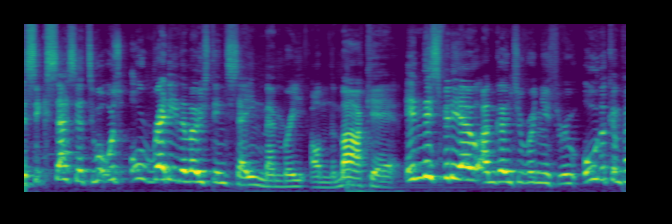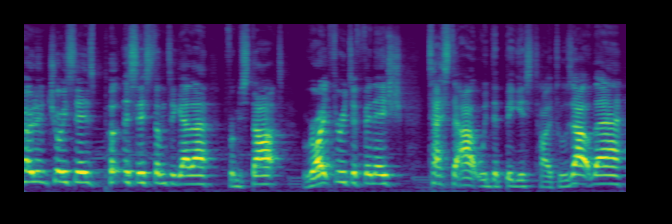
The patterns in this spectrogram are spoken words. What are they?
the successor to what was already the most insane memory on the market. In this video, I'm going to run you through all the component choices, put the system together from start right through to finish, test it out with the biggest titles out there,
